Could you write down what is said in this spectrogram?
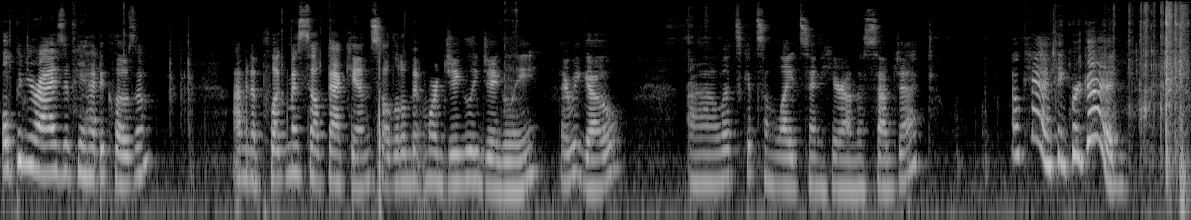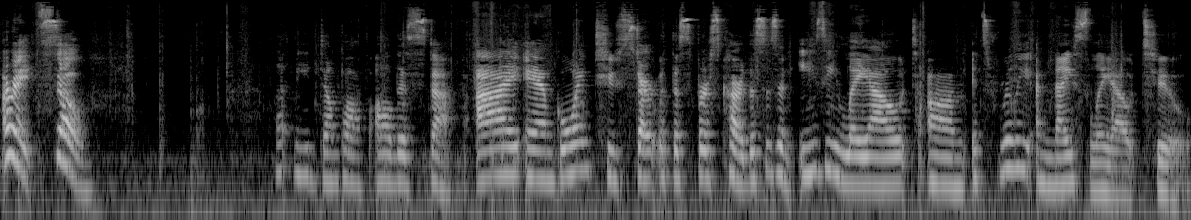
open your eyes if you had to close them. I'm going to plug myself back in, so a little bit more jiggly jiggly. There we go. Uh, let's get some lights in here on the subject. Okay, I think we're good. All right, so let me dump off all this stuff. I am going to start with this first card. This is an easy layout. Um, it's really a nice layout too.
